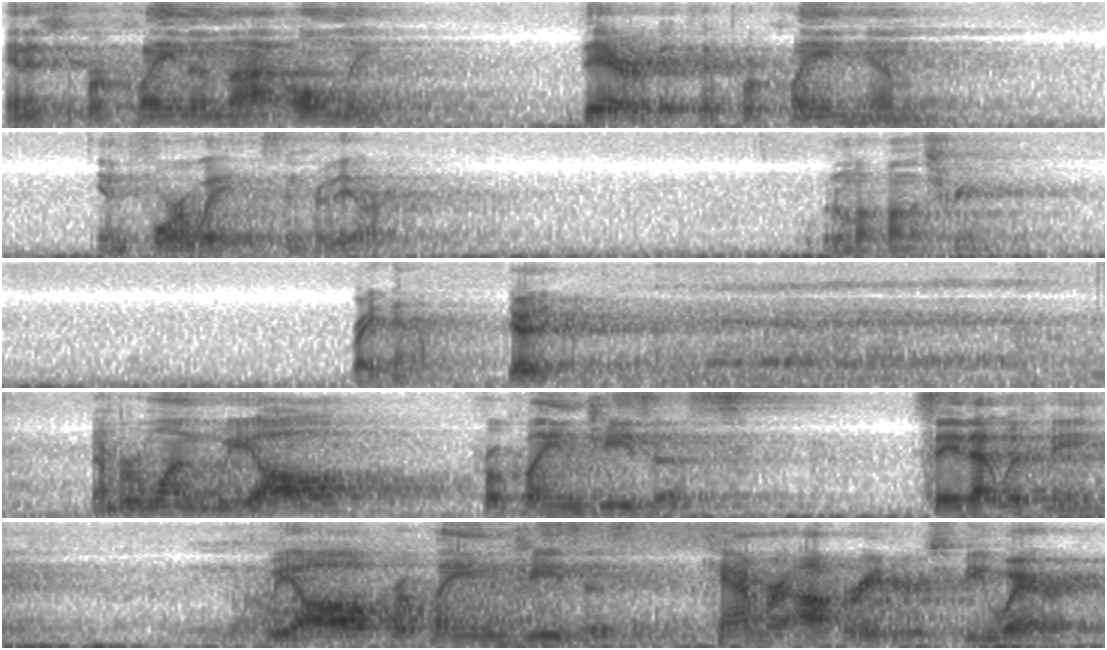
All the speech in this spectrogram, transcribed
And it's to proclaim Him not only there, but to proclaim Him in four ways. And here they are. We'll put them up on the screen. Right now. There they are. Number one, we all proclaim Jesus. Say that with me. We all proclaim Jesus. Camera operators, beware.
